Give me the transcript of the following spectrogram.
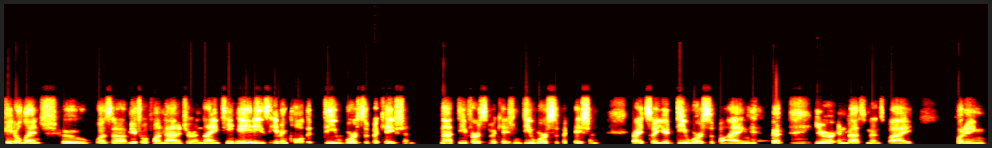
Peter Lynch, who was a mutual fund manager in the 1980s, even called it diworsification, not diversification, diworsification, right? So you're diversifying your investments by putting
